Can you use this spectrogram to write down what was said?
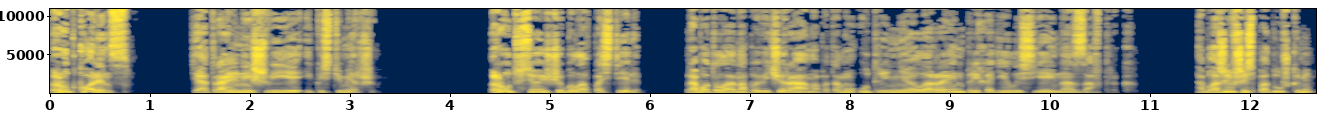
Рут Коллинз, театральной швее и костюмерши. Рут все еще была в постели. Работала она по вечерам, а потому утренняя Лоррейн приходилась ей на завтрак. Обложившись подушками,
